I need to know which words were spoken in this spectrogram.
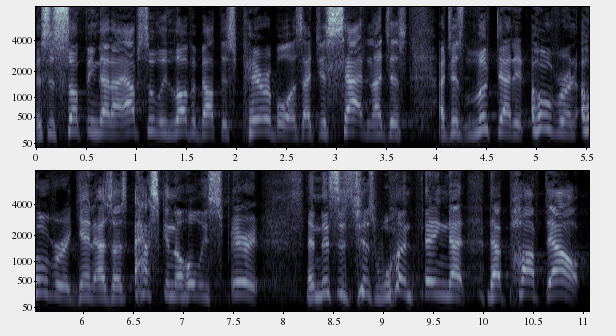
This is something that I absolutely love about this parable as I just sat and I just I just looked at it over and over again as I was asking the Holy Spirit. And this is just one thing that that popped out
